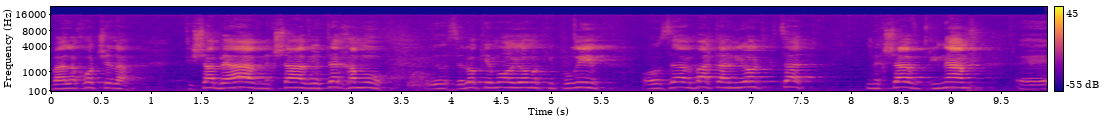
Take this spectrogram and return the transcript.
בהלכות שלה. תשעה באב נחשב יותר חמור, זה לא כמו יום הכיפורים, או זה ארבע תעניות קצת נחשב דינם, אה,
